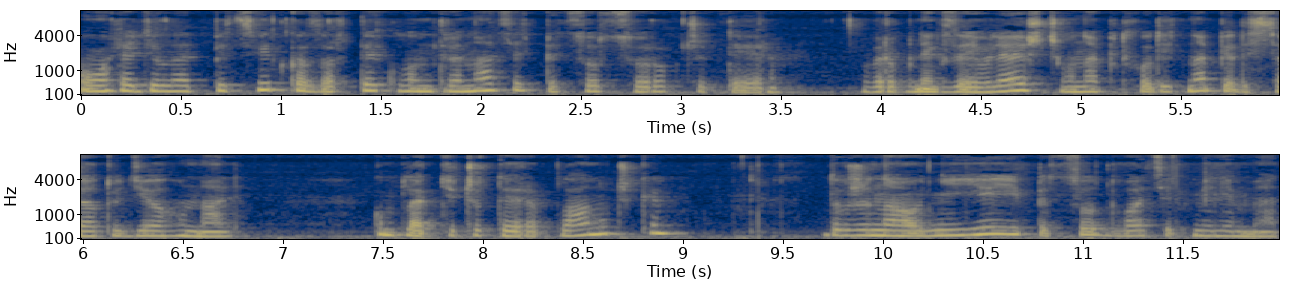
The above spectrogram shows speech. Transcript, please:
огляді LED підсвітка з артикулом 13544. Виробник заявляє, що вона підходить на 50-ту діагональ. В комплекті 4 планочки, довжина однієї 520 мм.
